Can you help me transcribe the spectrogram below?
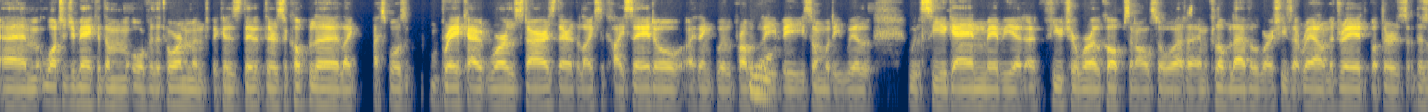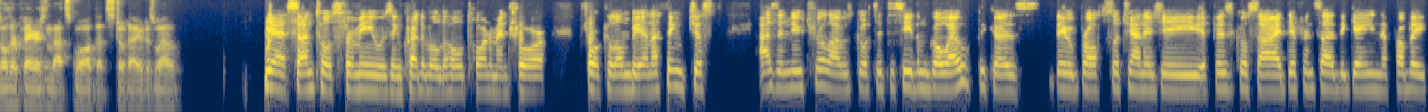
um, what did you make of them over the tournament? Because there, there's a couple of like I suppose breakout world stars there, the likes of Caicedo. I think will probably yeah. be somebody we'll we'll see again, maybe at, at future World Cups and also at um, club level where she's at Real Madrid. But there's there's other players in that squad that stood out as well. Yeah, Santos for me was incredible the whole tournament for for Colombia, and I think just as a neutral, I was gutted to see them go out because they brought such energy, a physical side, different side of the game that probably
